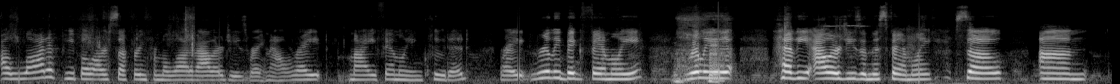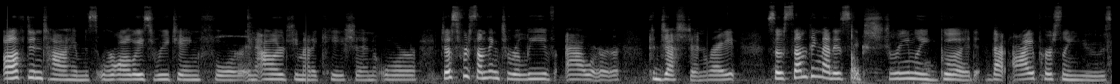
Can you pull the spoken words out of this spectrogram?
a lot of people are suffering from a lot of allergies right now, right? My family included, right? Really big family, really heavy allergies in this family. So, um, oftentimes we're always reaching for an allergy medication or just for something to relieve our congestion, right? So, something that is extremely good that I personally use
